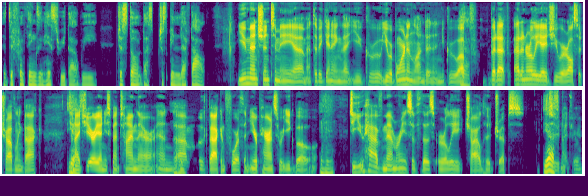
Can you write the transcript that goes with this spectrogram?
there's different things in history that we just don't. That's just been left out. You mentioned to me um, at the beginning that you grew, you were born in London and you grew up, yes. but at, at an early age, you were also traveling back to yes. Nigeria and you spent time there and mm-hmm. um, moved back and forth. And your parents were Igbo. Mm-hmm. Do you have memories of those early childhood trips? Yes, to Nigeria.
